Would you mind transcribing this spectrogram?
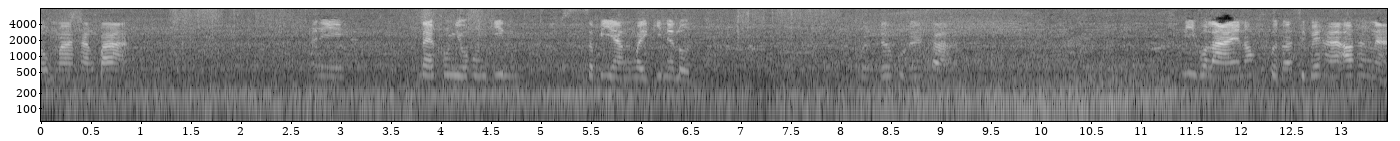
ลงมาทางบ้าน อันนี้ได้คงอยู่คงกินเสบียงไว้กินในรถ เบิ่งเด้อผู้โดยสารมีโบราณเนาะเปิดว่าสิไปหาเอาทางหนา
